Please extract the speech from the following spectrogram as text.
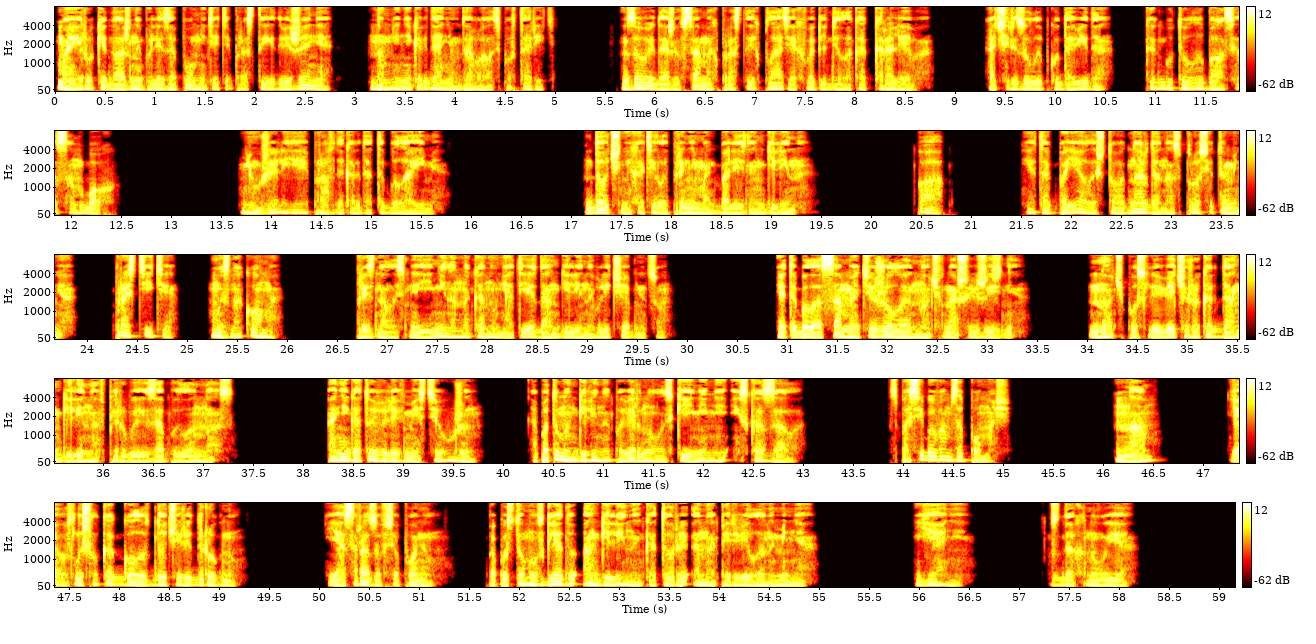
Мои руки должны были запомнить эти простые движения, но мне никогда не удавалось повторить. Зои даже в самых простых платьях выглядела как королева, а через улыбку Давида как будто улыбался сам Бог. Неужели я и правда когда-то была ими? Дочь не хотела принимать болезнь Ангелины. «Пап, я так боялась, что однажды она спросит у меня. Простите, мы знакомы?» призналась мне Янина накануне отъезда Ангелины в лечебницу. Это была самая тяжелая ночь в нашей жизни. Ночь после вечера, когда Ангелина впервые забыла нас. Они готовили вместе ужин, а потом Ангелина повернулась к Янине и сказала, «Спасибо вам за помощь». «Нам?» Я услышал, как голос дочери дрогнул. Я сразу все понял, по пустому взгляду Ангелины, который она перевела на меня. «Яни», — вздохнул я.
